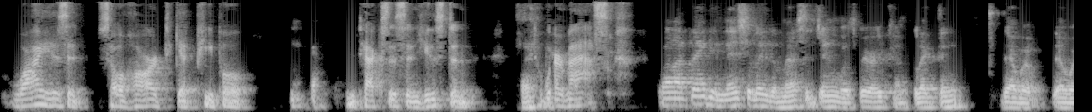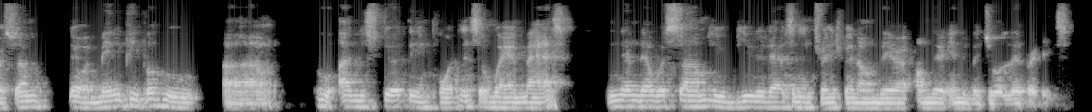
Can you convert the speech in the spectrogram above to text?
Why is it so hard to get people in Texas and Houston to wear masks? Well, I think initially the messaging was very conflicting. There were there were some there were many people who um, who understood the importance of wearing masks, and then there were some who viewed it as an infringement on their on their individual liberties.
